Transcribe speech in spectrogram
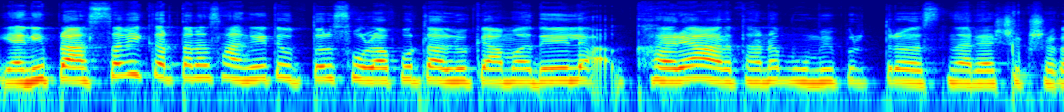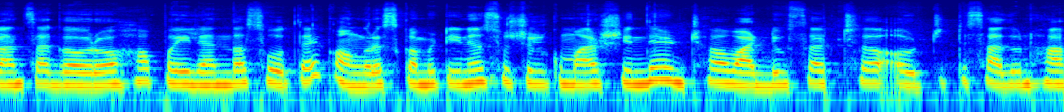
यांनी प्रास्ताविक करताना सांगितले उत्तर सोलापूर तालुक्यामधील खऱ्या अर्थानं भूमिपुत्र असणाऱ्या शिक्षकांचा गौरव हा पहिल्यांदाच होत आहे. काँग्रेस कमिटीनं सुशीलकुमार शिंदे यांच्या वाढदिवसाचं औचित्य साधून हा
